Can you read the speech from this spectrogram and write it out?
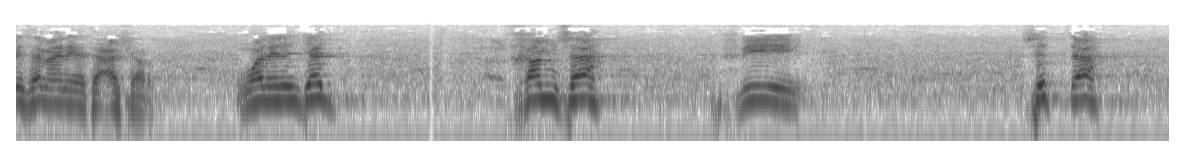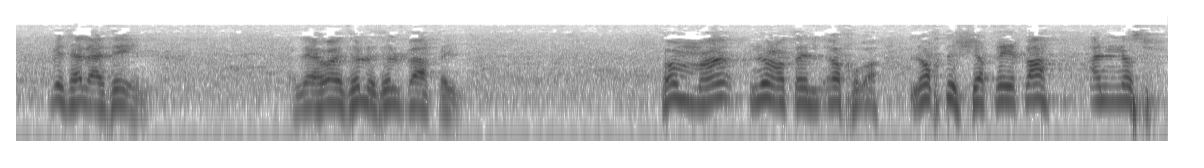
بثمانية عشر. وللجد خمسة في ستة بثلاثين اللي هو ثلث الباقي. ثم نعطي الأخوة الأخت الشقيقة النصف.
